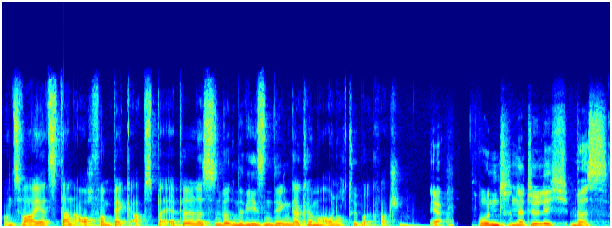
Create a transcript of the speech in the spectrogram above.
Und zwar jetzt dann auch von Backups bei Apple. Das wird ein Riesending, da können wir auch noch drüber quatschen. Ja. Und natürlich, was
